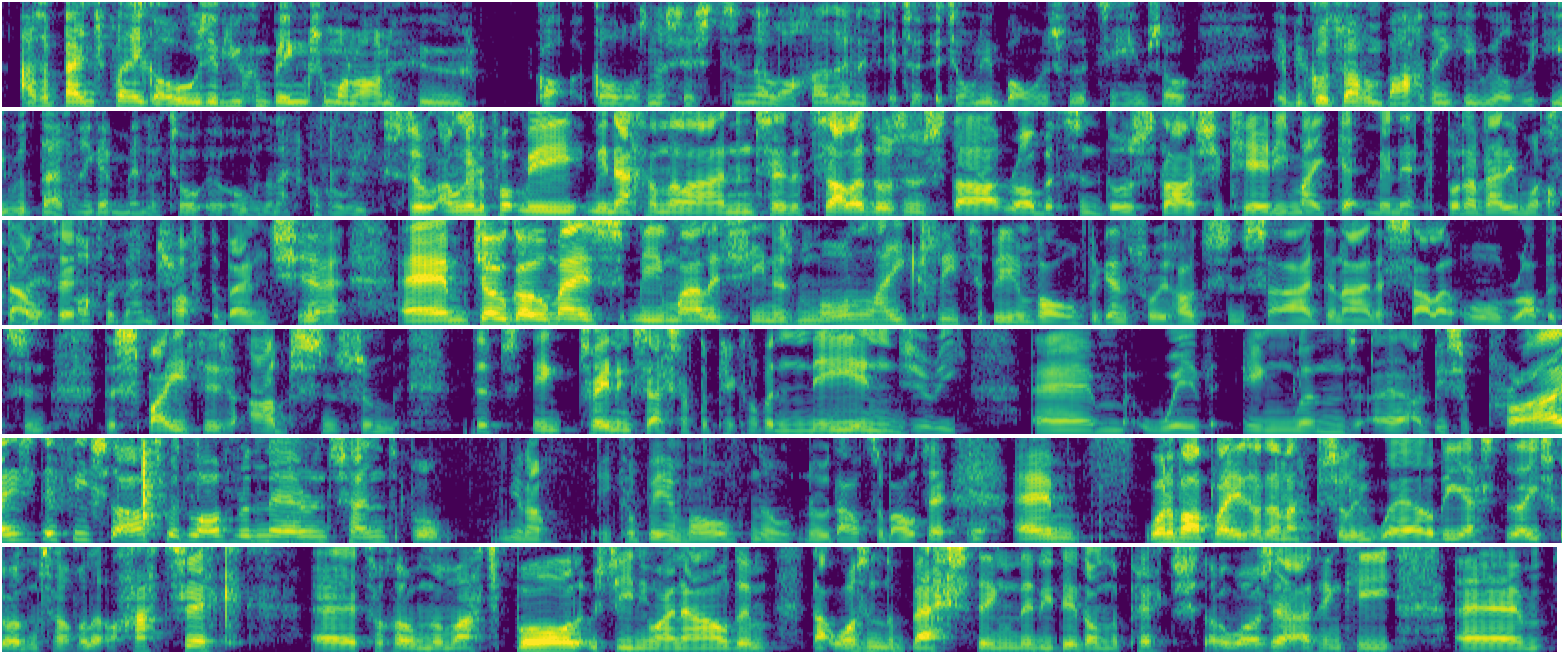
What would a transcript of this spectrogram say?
as a bench player goes, if you can bring someone on who's got goals and assists in their locker, then it's, it's, a, it's only a bonus for the team. So it'd be good to have him back. I think he will. He would definitely get minutes over the next couple of weeks. So I'm going to put me me neck on the line and say that Salah doesn't start, Robertson does start, Shaqiri might get minutes, but I very much off doubt it. Off the bench. Off the bench, yeah. yeah. Um, Joe Gomez, meanwhile, is seen as more likely to be involved against Roy Hodgson's side than either Salah or Robertson, despite his absence from the training session after picking up a knee injury um, with England. Uh, I'd be surprised if he starts with Lovren there and Trent, but, you know, he could be involved, no, no doubt about it. Yeah. Um, one of our players had an absolute worldie yesterday. He scored himself a little hat-trick. Uh, took home the match ball. It was Genie Wijnaldum. That wasn't the best thing that he did on the pitch, though, was it? I think he um,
